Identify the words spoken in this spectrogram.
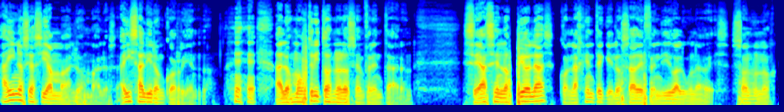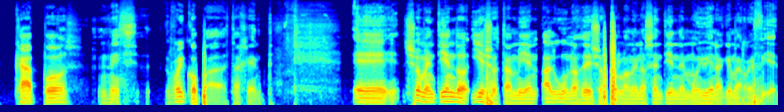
ahí no se hacían más los malos, ahí salieron corriendo. a los monstruitos no los enfrentaron. Se hacen los piolas con la gente que los ha defendido alguna vez. Son unos capos, recopada esta gente. Eh, yo me entiendo y ellos también, algunos de ellos por lo menos entienden muy bien a qué me refiero.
